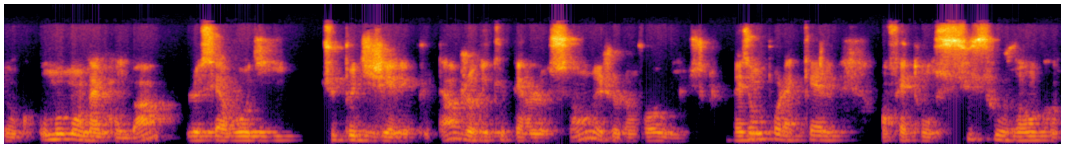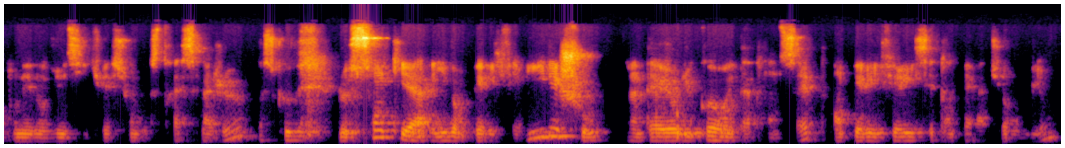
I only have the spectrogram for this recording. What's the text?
Donc au moment d'un combat, le cerveau dit tu peux digérer plus tard, je récupère le sang et je l'envoie aux muscles. Raison pour laquelle, en fait, on sue souvent quand on est dans une situation de stress majeur, parce que le sang qui arrive en périphérie, il est chaud. L'intérieur du corps est à 37, en périphérie, c'est température ambiante.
